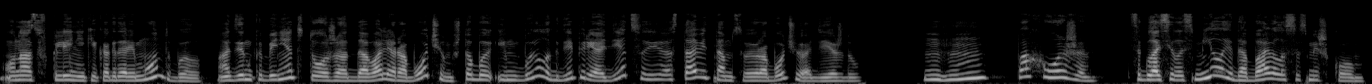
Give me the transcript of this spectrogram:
У нас в клинике, когда ремонт был, один кабинет тоже отдавали рабочим, чтобы им было где переодеться и оставить там свою рабочую одежду. «Угу, похоже», — согласилась Мила и добавила со смешком.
